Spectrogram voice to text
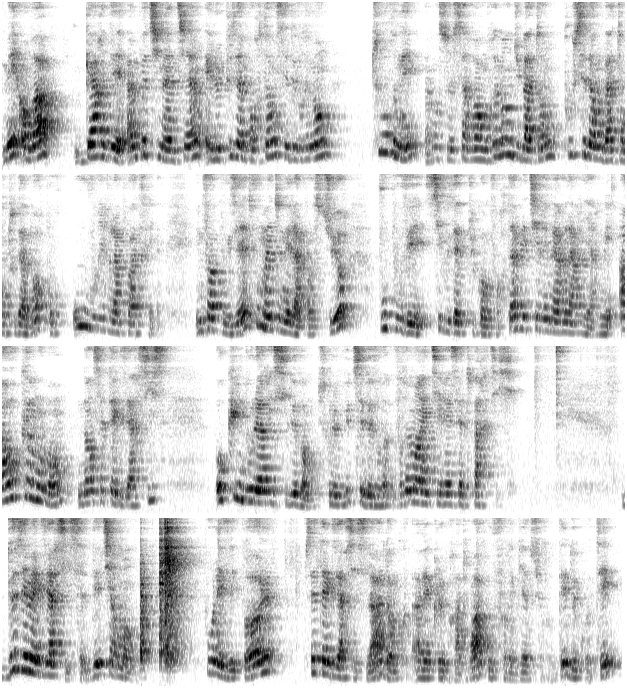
mais on va garder un petit maintien et le plus important c'est de vraiment tourner hein, en se servant vraiment du bâton, pousser dans le bâton tout d'abord pour ouvrir la poitrine. Une fois que vous y êtes, vous maintenez la posture, vous pouvez, si vous êtes plus confortable, étirer vers l'arrière. Mais à aucun moment, dans cet exercice, aucune douleur ici devant, puisque le but c'est de vraiment étirer cette partie. Deuxième exercice d'étirement pour les épaules. Cet exercice-là, donc avec le bras droit, vous ferez bien sûr des deux côtés.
